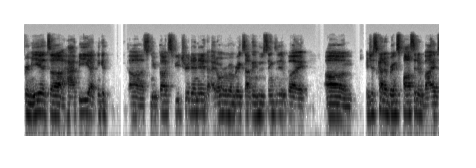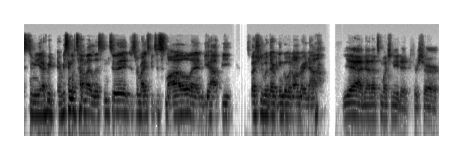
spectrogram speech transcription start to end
For me, it's uh happy. I think it uh, Snoop Dogg's featured in it. I don't remember exactly who sings it, but um, it just kind of brings positive vibes to me every every single time I listen to it. it. Just reminds me to smile and be happy, especially with everything going on right now. Yeah, no, that's much needed for sure.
